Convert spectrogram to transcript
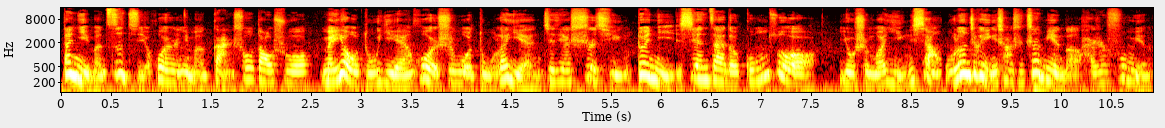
但你们自己或者是你们感受到说没有读研，或者是我读了研这件事情，对你现在的工作？有什么影响？无论这个影响是正面的还是负面的。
